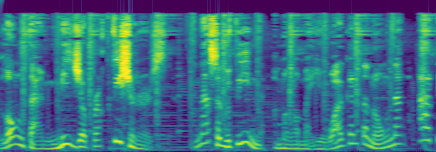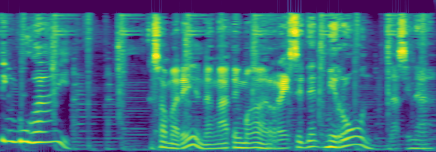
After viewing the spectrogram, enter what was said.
longtime media practitioners na sagutin ang mga mahiwagang tanong ng ating buhay. Kasama rin ang ating mga resident Miron na sina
